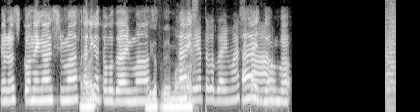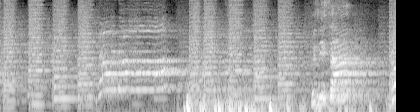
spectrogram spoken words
よろしくお願いします。はい。ありがとうございます。ありがとうございます。ありがとうございました。はい、どうも。富士山ゴ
